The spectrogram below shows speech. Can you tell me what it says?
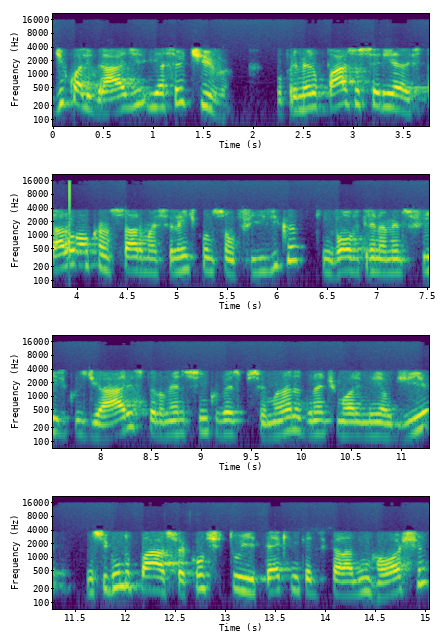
de qualidade e assertiva. O primeiro passo seria estar ou alcançar uma excelente condição física, que envolve treinamentos físicos diários, pelo menos cinco vezes por semana, durante uma hora e meia ao dia. O segundo passo é constituir técnica de escalada em rocha,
